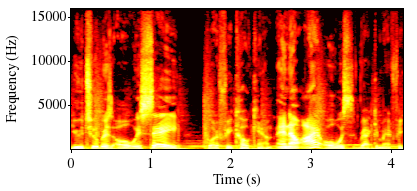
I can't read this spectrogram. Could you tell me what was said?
YouTubers always say go to Free. And now I always recommend Free.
